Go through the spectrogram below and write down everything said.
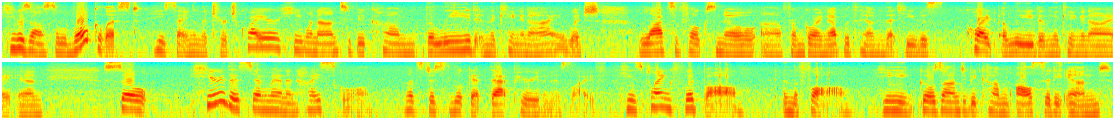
He was also a vocalist. He sang in the church choir. He went on to become the lead in The King and I, which lots of folks know uh, from growing up with him that he was quite a lead in The King and I. And so here, this young man in high school Let's just look at that period in his life. He's playing football in the fall. He goes on to become All City End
